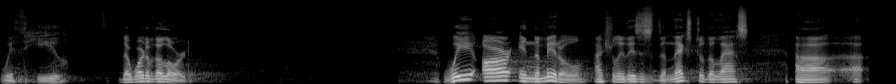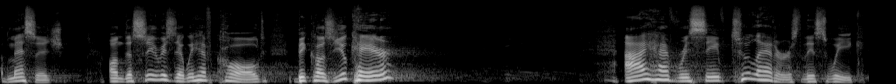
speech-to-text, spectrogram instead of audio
with you. The word of the Lord. We are in the middle, actually, this is the next to the last uh, uh, message on the series that we have called Because You Care I have received two letters this week.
